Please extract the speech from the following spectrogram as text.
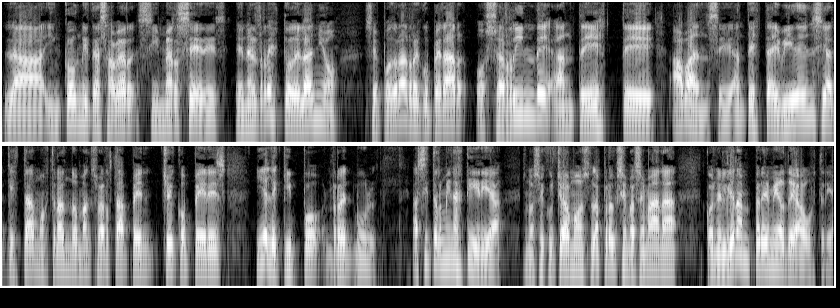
La incógnita es saber si Mercedes en el resto del año se podrá recuperar o se rinde ante este avance, ante esta evidencia que está mostrando Max Verstappen, Checo Pérez y el equipo Red Bull. Así termina Estiria. Nos escuchamos la próxima semana con el Gran Premio de Austria.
